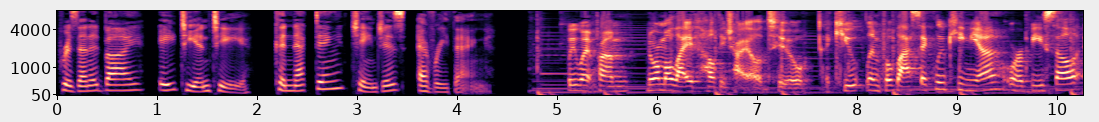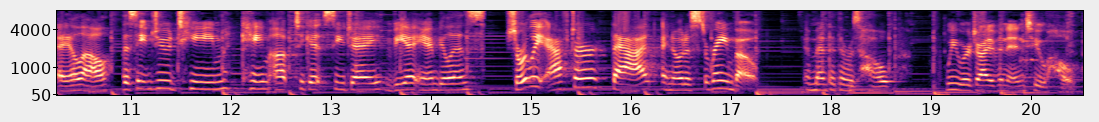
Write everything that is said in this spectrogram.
presented by AT&T. Connecting changes everything. We went from normal life, healthy child to acute lymphoblastic leukemia or B cell ALL. The St. Jude team came up to get CJ via ambulance. Shortly after that, I noticed a rainbow. It meant that there was hope. We were driving into hope.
